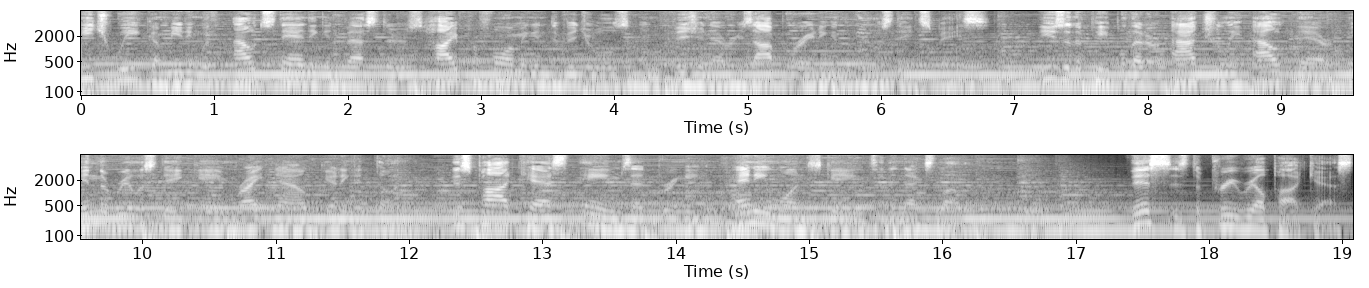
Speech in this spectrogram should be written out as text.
Each week, I'm meeting with outstanding investors, high performing individuals, and visionaries operating in the real estate space. These are the people that are actually out there in the real estate game right now getting it done. This podcast aims at bringing anyone's game to the next level. This is the Pre Real Podcast.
